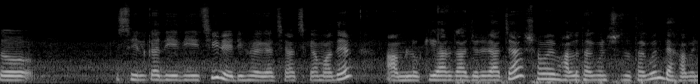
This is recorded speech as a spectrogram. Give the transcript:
তো সিল্কা দিয়ে দিয়েছি রেডি হয়ে গেছে আজকে আমাদের আমলকি আর গাজরের আচার। সবাই ভালো থাকবেন সুস্থ থাকবেন দেখাবেন।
